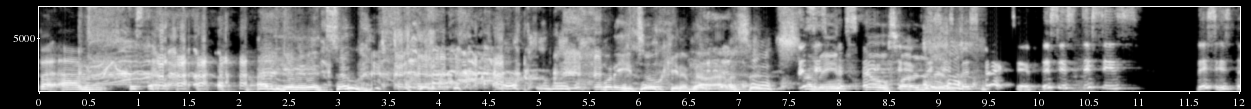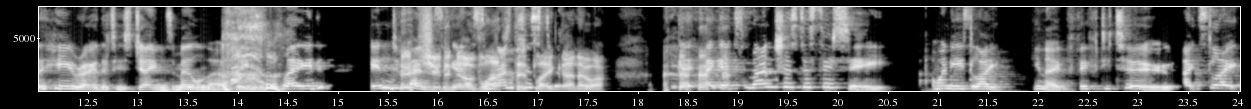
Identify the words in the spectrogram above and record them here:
But um, I would give him a two. what are you talking about, Alyson? This I mean, perspective. This is perspective. This is this is this is the hero that is James Milner being played in defence shouldn't against have lasted Manchester, like an hour against Manchester City when he's like you know fifty two. It's like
